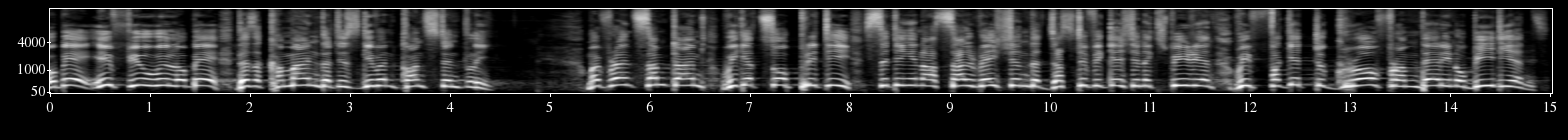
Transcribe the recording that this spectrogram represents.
obey. If you will obey, there's a command that is given constantly. My friends, sometimes we get so pretty sitting in our salvation, the justification experience, we forget to grow from there in obedience.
